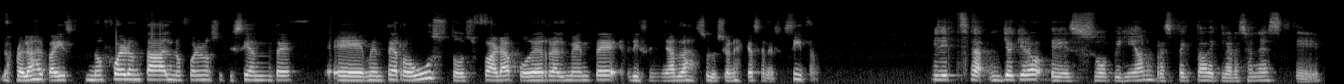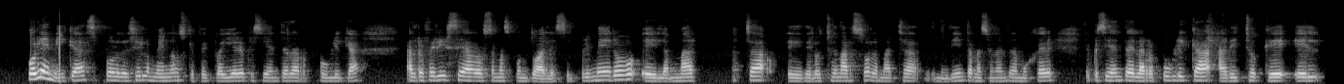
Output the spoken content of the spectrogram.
los problemas del país no fueron tal, no fueron lo suficientemente robustos para poder realmente diseñar las soluciones que se necesitan. Militza, yo quiero eh, su opinión respecto a declaraciones eh, polémicas, por decirlo menos, que efectuó ayer el presidente de la República al referirse a dos temas puntuales. El primero, eh, la marcha del 8 de marzo, la marcha en el Día Internacional de la Mujer. El presidente de la República ha dicho que él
